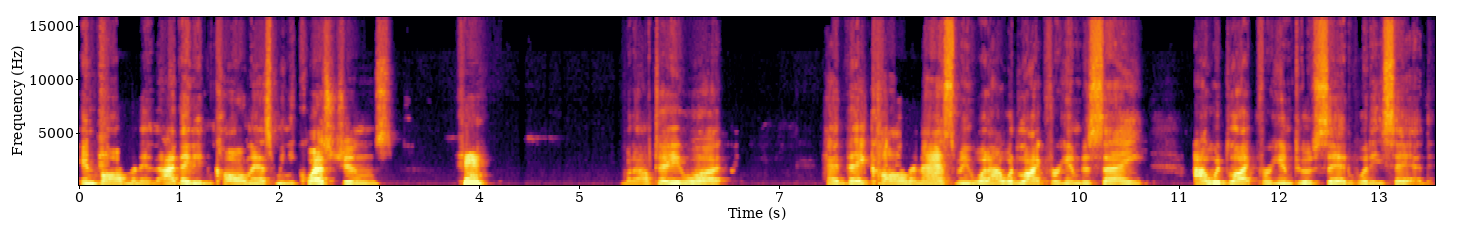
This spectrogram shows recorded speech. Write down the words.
involvement in it. I, they didn't call and ask me any questions. Hmm. But I'll tell you what, had they called and asked me what I would like for him to say, I would like for him to have said what he said.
